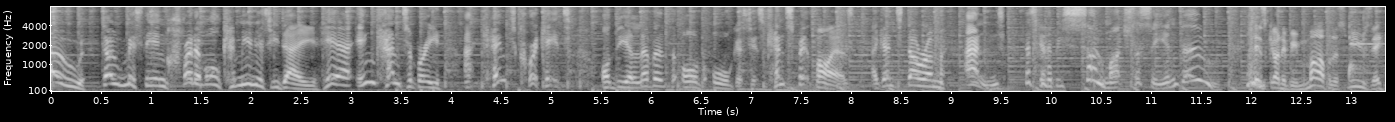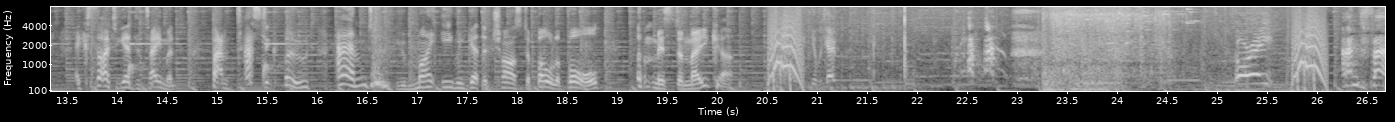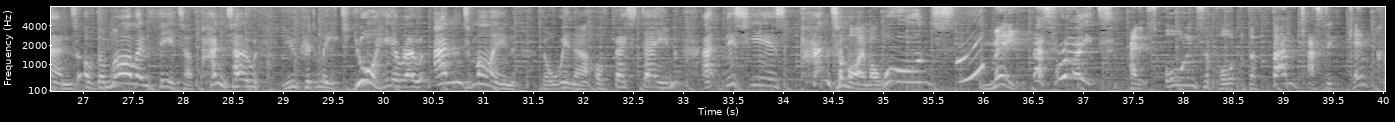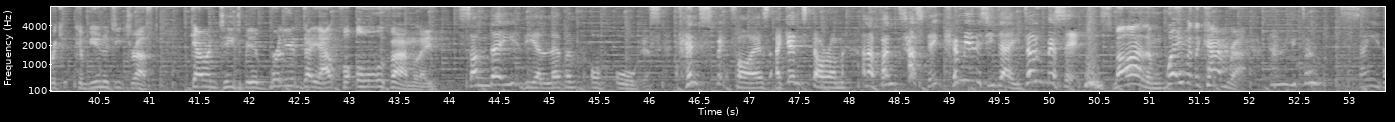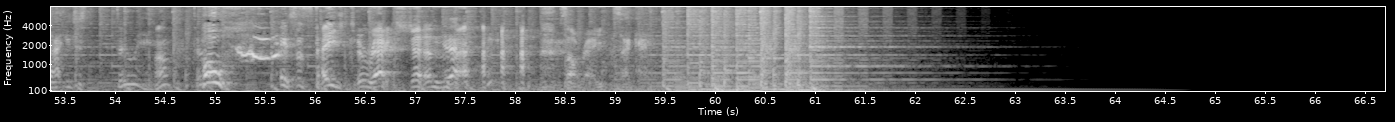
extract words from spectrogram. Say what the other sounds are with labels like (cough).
No! Don't miss the incredible Community Day here in Canterbury at Kent Cricket on the 11th of August. It's Kent Spitfires against Durham, and there's going to be so much to see and do. There's going to be marvellous music, exciting entertainment, fantastic food, and you might even get the chance to bowl a ball at Mr. Maker. Here we go. And fans of the Marlowe Theatre Panto, you could meet your hero and mine, the winner of Best Dame, at this year's Pantomime Awards. Me! That's right. And it's all in support of the fantastic Kent Cricket Community Trust, guaranteed to be a brilliant day out for all the family. Sunday, the 11th of August. Kent Spitfires against Durham, and a fantastic community day. Don't miss it. Smile and wave at the camera. No, you don't say that. You just do it. Huh? Oh, it's a stage direction. Yeah. (laughs) Sorry. It's okay.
